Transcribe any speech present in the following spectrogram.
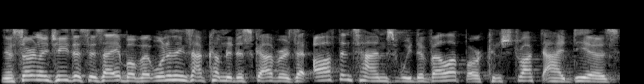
You know, certainly Jesus is able, but one of the things I've come to discover is that oftentimes we develop or construct ideas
